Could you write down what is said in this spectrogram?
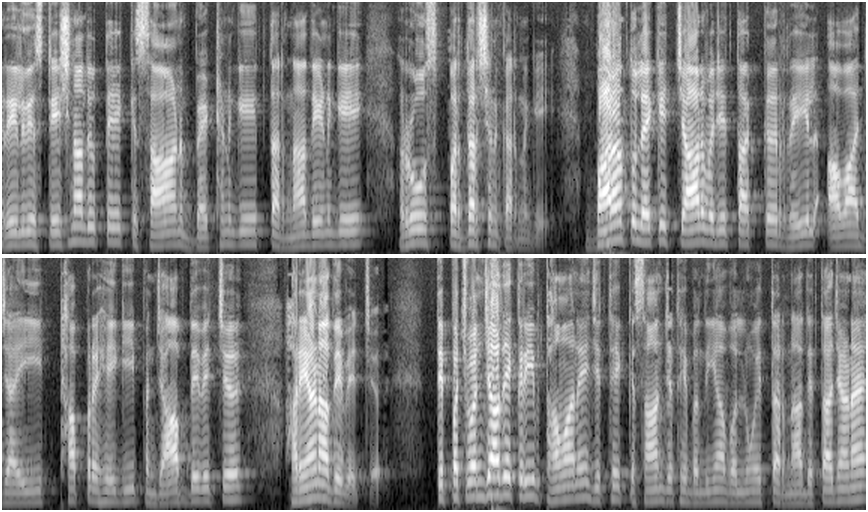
ਰੇਲਵੇ ਸਟੇਸ਼ਨਾਂ ਦੇ ਉੱਤੇ ਕਿਸਾਨ ਬੈਠਣਗੇ, ਧਰਨਾ ਦੇਣਗੇ, ਰੋਸ ਪ੍ਰਦਰਸ਼ਨ ਕਰਨਗੇ। 12 ਤੋਂ ਲੈ ਕੇ 4 ਵਜੇ ਤੱਕ ਰੇਲ ਆਵਾਜਾਈ ਠੱਪ ਰਹੇਗੀ ਪੰਜਾਬ ਦੇ ਵਿੱਚ, ਹਰਿਆਣਾ ਦੇ ਵਿੱਚ। ਤੇ 55 ਦੇ ਕਰੀਬ ਥਾਵਾਂ ਨੇ ਜਿੱਥੇ ਕਿਸਾਨ ਜਥੇਬੰਦੀਆਂ ਵੱਲੋਂ ਇਹ ਧਰਨਾ ਦਿੱਤਾ ਜਾਣਾ ਹੈ।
